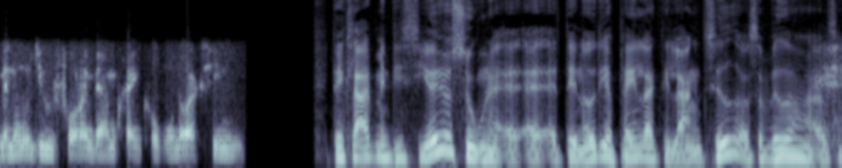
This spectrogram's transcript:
med nogle af de udfordringer, der er omkring coronavaccinen. Det er klart, men de siger jo, Sune, at, at det er noget, de har planlagt i lang tid og så videre. Altså.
